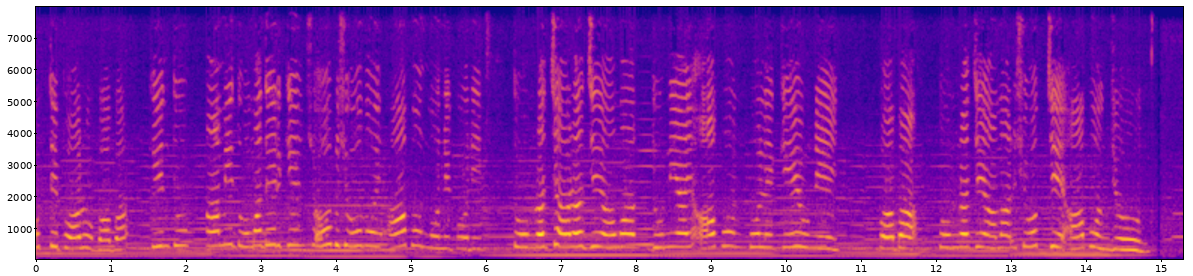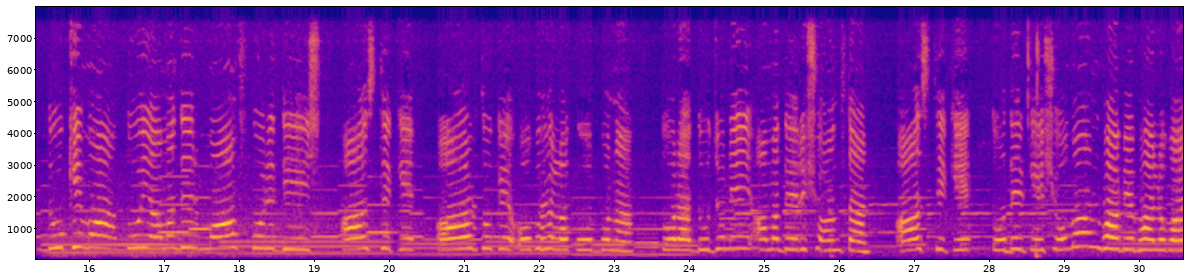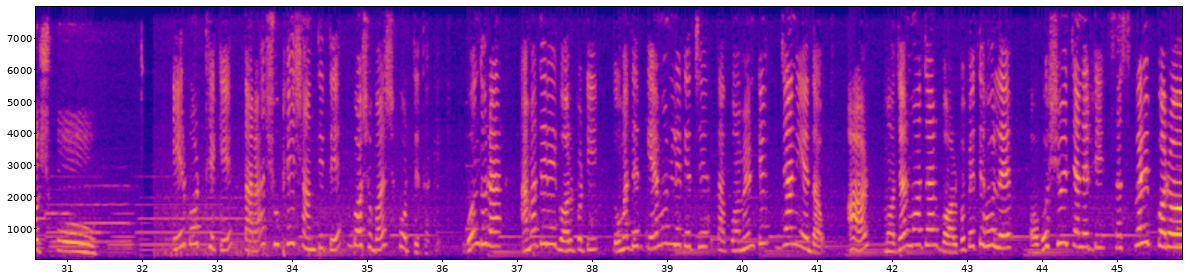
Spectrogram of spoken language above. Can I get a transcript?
করতে পারো বাবা, কিন্তু আমি তোমাদেরকে সব সময় আপন মনে করি। তোমরা ছাড়া যে আমার দুনিয়ায় আপন বলে কেউ নেই। বাবা, তোমরা যে আমার সবচেয়ে আপন জন দুঃখী মা, তুই আমাদের মাফ করে দিস। আজ থেকে আর তোকে অবহেলা করব না। তোরা দুজনেই আমাদের সন্তান। আজ থেকে তোদেরকে সমানভাবে ভালোবাসবো। এরপর থেকে তারা সুখে শান্তিতে বসবাস করতে থাকে। বন্ধুরা, আমাদের এই গল্পটি তোমাদের কেমন লেগেছে তা কমেন্টে জানিয়ে দাও। আর মজার মজার গল্প পেতে হলে অবশ্যই চ্যানেলটি সাবস্ক্রাইব করো।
